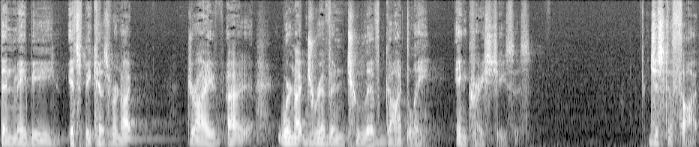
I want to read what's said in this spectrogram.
then maybe it's because we're not drive, uh, we're not driven to live godly in Christ Jesus. Just a thought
